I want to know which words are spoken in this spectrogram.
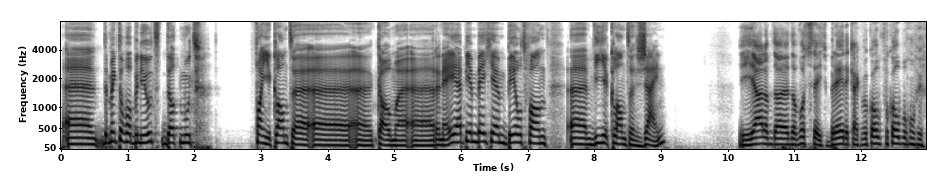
Daar ben ik toch wel benieuwd. Dat moet van je klanten eh, eh, komen, eh, René. Heb je een beetje een beeld van wie je klanten zijn? Ja, dat, dat, wordt steeds breder. Kijk, we kopen, verkopen ongeveer 75%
